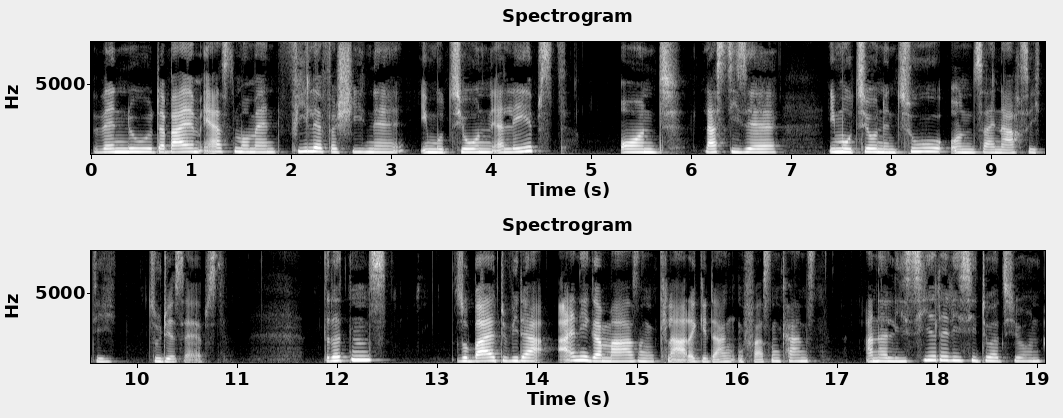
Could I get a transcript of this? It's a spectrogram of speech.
wenn du dabei im ersten Moment viele verschiedene Emotionen erlebst und lass diese Emotionen zu und sei nachsichtig zu dir selbst. Drittens, sobald du wieder einigermaßen klare Gedanken fassen kannst, analysiere die Situation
